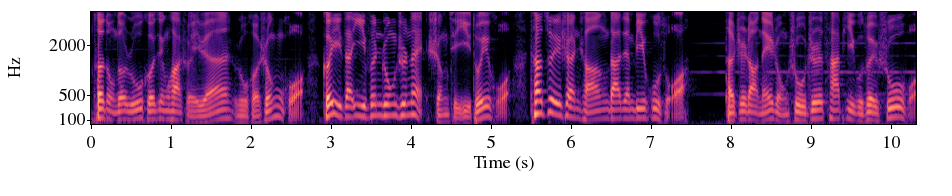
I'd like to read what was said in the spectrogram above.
他懂得如何净化水源，如何生火，可以在一分钟之内升起一堆火。他最擅长搭建庇护所，他知道哪种树枝擦屁股最舒服。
